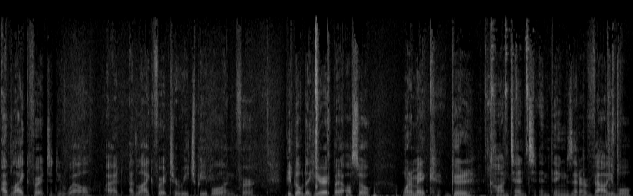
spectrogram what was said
I'd like for it to do well. I'd, I'd like for it to reach people and for people to hear it, but I also want to make good content and things that are valuable,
